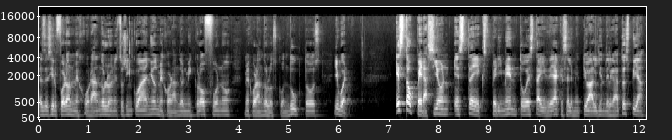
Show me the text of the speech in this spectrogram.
Es decir, fueron mejorándolo en estos cinco años, mejorando el micrófono, mejorando los conductos. Y bueno, esta operación, este experimento, esta idea que se le metió a alguien del gato espía,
